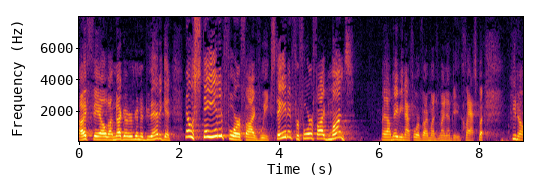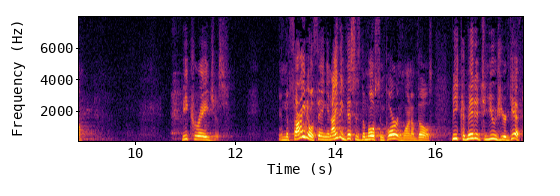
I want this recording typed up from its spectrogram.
I failed. I'm not ever going to do that again. No, stay in it four or five weeks. Stay in it for four or five months. Well, maybe not four or five months. You might empty the class, but you know, be courageous. And the final thing, and I think this is the most important one of those, be committed to use your gift.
